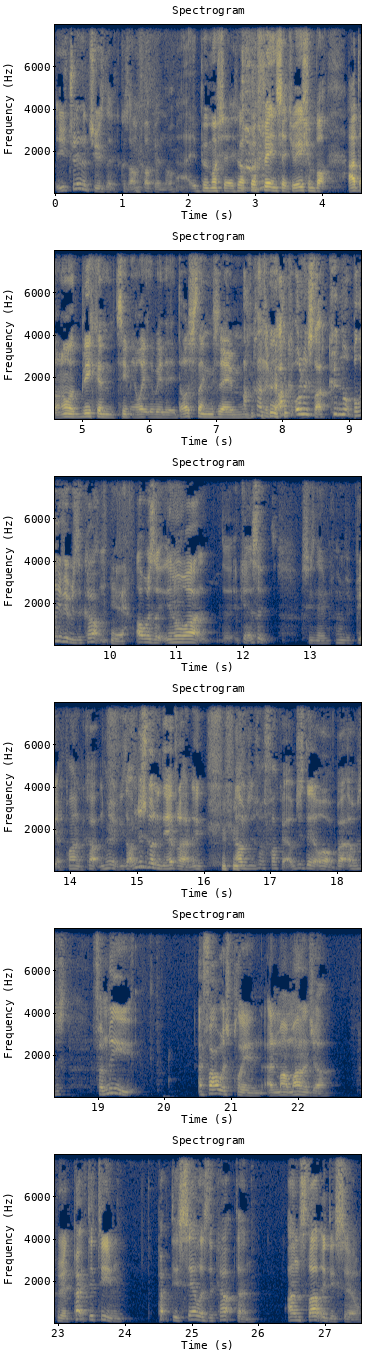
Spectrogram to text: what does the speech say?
are you training Tuesday? Because I'm fucking though. Uh, It'd be much it's a frustrating situation, but I don't know. Brechin seem to like the way that he does things. I Um, can't. I, honestly, I could not believe he was the captain. yeah, I was like, you know what? It's like, his name? Peter Pan, Captain Hook. He's like, I'm just going to do everything. I was just, oh, fuck it, I'll just do it all. But I was just, for me, if I was playing and my manager, who had picked the team, picked his cell as the captain, and started his cell,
